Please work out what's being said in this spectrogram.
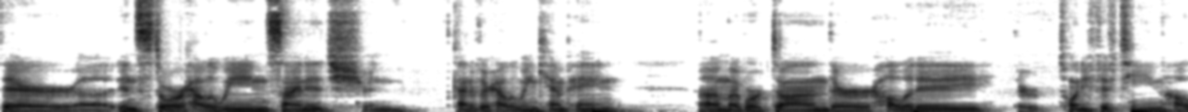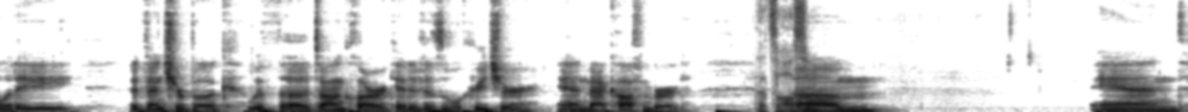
their uh, in store Halloween signage and kind of their Halloween campaign. Um, I worked on their holiday, their 2015 holiday adventure book with uh, Don Clark at Invisible Creature and Matt Koffenberg. That's awesome. Um, and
